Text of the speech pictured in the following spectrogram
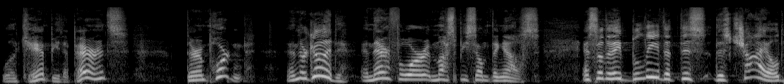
Well, it can't be the parents. They're important and they're good, and therefore it must be something else. And so they believe that this, this child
